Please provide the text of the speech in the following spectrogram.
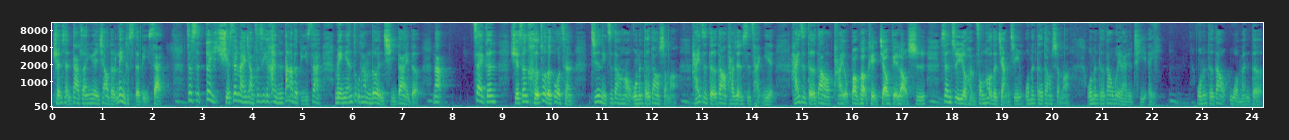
全省大专院校的 Links 的比赛。这是对学生来讲，这是一个很大的比赛，每年度他们都很期待的。那在跟学生合作的过程，其实你知道哈，我们得到什么？孩子得到他认识产业，孩子得到他有报告可以交给老师，甚至于有很丰厚的奖金。我们得到什么？我们得到未来的 TA，嗯，我们得到我们的。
